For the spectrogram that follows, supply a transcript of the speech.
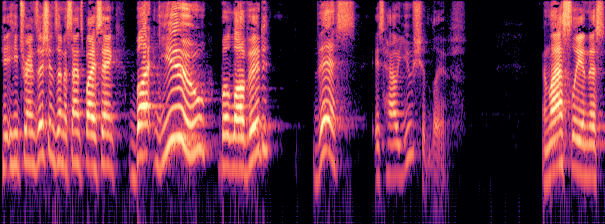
He, transitions, in a sense, by saying, But you, beloved, this is how you should live. And lastly, in this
